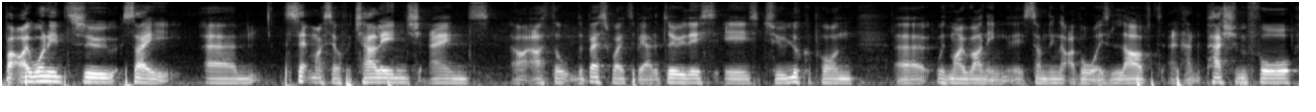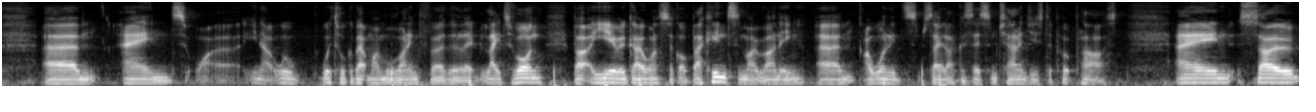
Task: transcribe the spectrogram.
but I wanted to say um, set myself a challenge, and I, I thought the best way to be able to do this is to look upon uh, with my running. It's something that I've always loved and had a passion for. Um, and uh, you know, we'll we'll talk about my more running further later on. But a year ago, once I got back into my running, um, I wanted, to say, like I said, some challenges to put past. And so,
